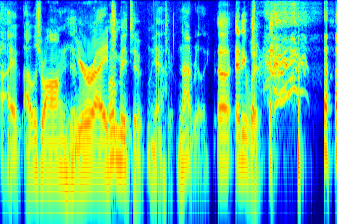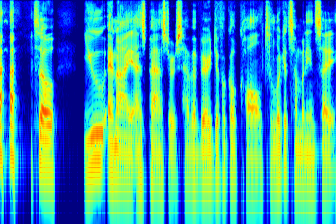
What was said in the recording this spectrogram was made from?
I, I was wrong. Yeah. You're right. well, me too. Me yeah, too. not really. Uh, anyway, so you and I, as pastors, have a very difficult call to look at somebody and say,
